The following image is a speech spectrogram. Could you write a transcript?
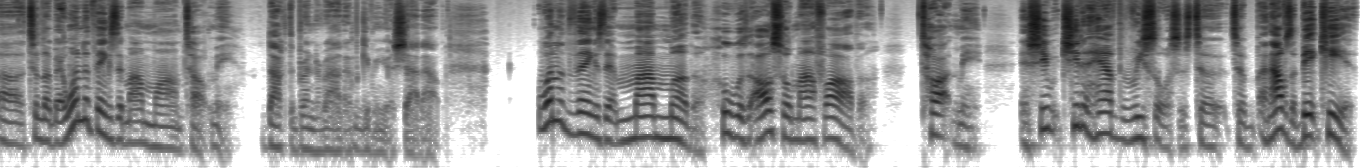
uh, to look back. One of the things that my mom taught me, Dr. Brenda Ryder, I'm giving you a shout out. One of the things that my mother, who was also my father, taught me, and she she didn't have the resources to to, and I was a big kid.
